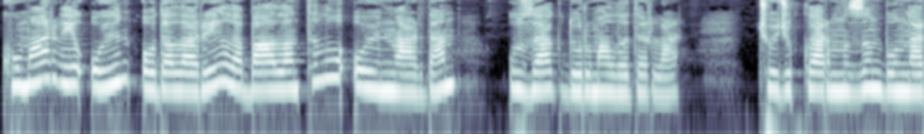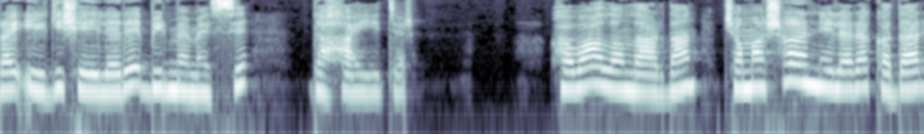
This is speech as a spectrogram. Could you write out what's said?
Kumar ve oyun odalarıyla bağlantılı oyunlardan uzak durmalıdırlar. Çocuklarımızın bunlara ilgi şeylere bilmemesi daha iyidir havaalanlardan çamaşırhanelere kadar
